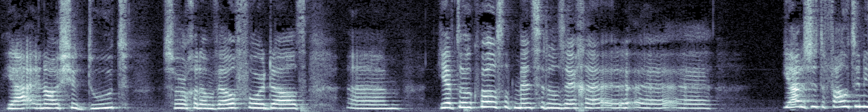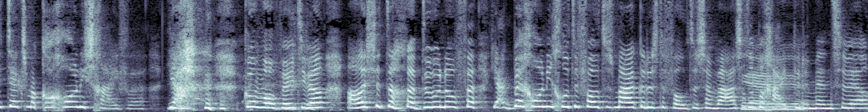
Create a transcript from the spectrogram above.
ja en als je het doet, zorg er dan wel voor dat. Um, je hebt ook wel eens dat mensen dan zeggen. Uh, uh, ja, er zitten fouten in die tekst, maar ik kan gewoon niet schrijven. Ja, kom op, weet je wel. Als je het dan gaat doen of... eh, ja, ik ben gewoon niet goed in foto's maken, dus de foto's zijn wazig. Ja, dat begrijpen ja, ja. de mensen wel.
